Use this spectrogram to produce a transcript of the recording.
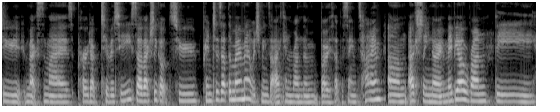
to maximize productivity. So I've actually got two printers at the moment, which means that I can run them both at the same time. Um, actually, no, maybe I'll run the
